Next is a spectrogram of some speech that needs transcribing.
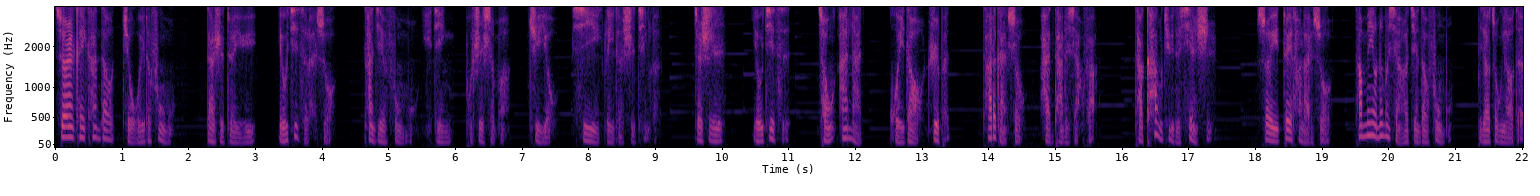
虽然可以看到久违的父母，但是对于游纪子来说，看见父母已经不是什么具有吸引力的事情了。这是游纪子。从安南回到日本，他的感受和他的想法，他抗拒的现实，所以对他来说，他没有那么想要见到父母。比较重要的，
